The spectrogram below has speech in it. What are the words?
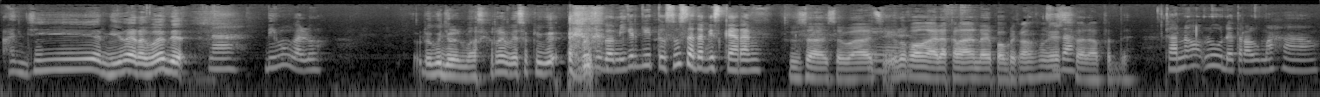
Anjir, gila enak banget ya. nah bingung gak lo Udah gue jualan maskernya besok juga. gue juga mikir gitu susah tapi sekarang susah, susah banget sih. Iya. Lu kalau nggak ada kenalan dari pabrik langsung ya Susah. susah dapet deh. karena lu udah terlalu mahal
